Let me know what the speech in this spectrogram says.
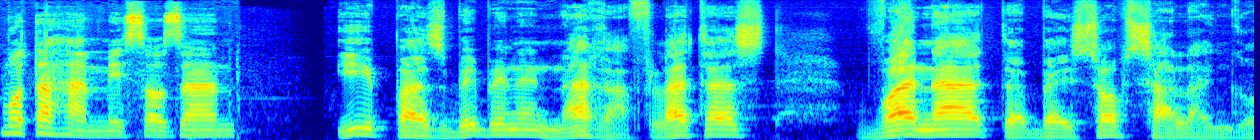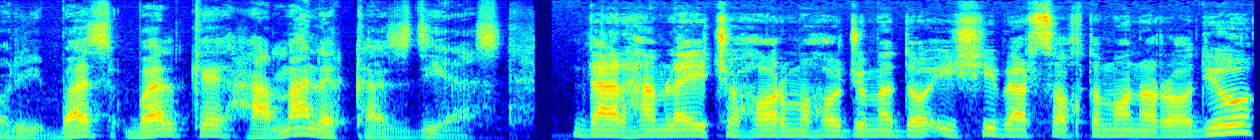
متهم می سازند. ای پس ببینه نه غفلت است و نه به حساب سلنگاری بس بلکه حمل قصدی است در حمله چهار مهاجم داعشی بر ساختمان رادیو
